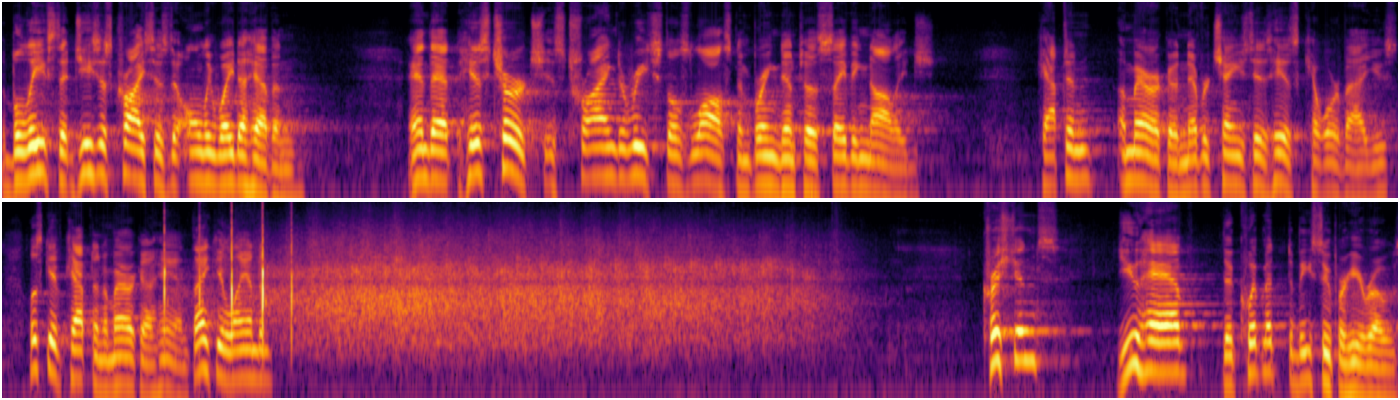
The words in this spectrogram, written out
the beliefs that Jesus Christ is the only way to heaven, and that his church is trying to reach those lost and bring them to a saving knowledge. Captain America never changed his, his core values. Let's give Captain America a hand. Thank you, Landon. Christians, you have the equipment to be superheroes.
